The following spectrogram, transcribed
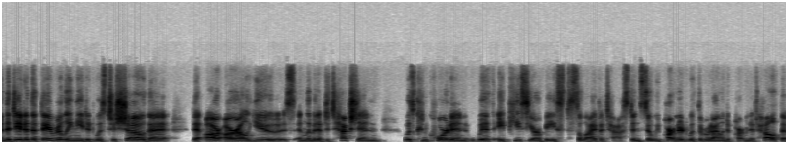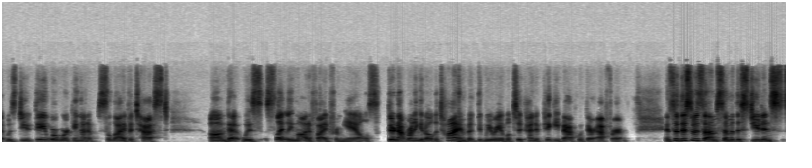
And the data that they really needed was to show that, that our RLUs and limit of detection was concordant with a PCR-based saliva test. And so we partnered with the Rhode Island Department of Health that was due, they were working on a saliva test um, that was slightly modified from Yale's. They're not running it all the time, but we were able to kind of piggyback with their effort. And so this was um, some of the students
